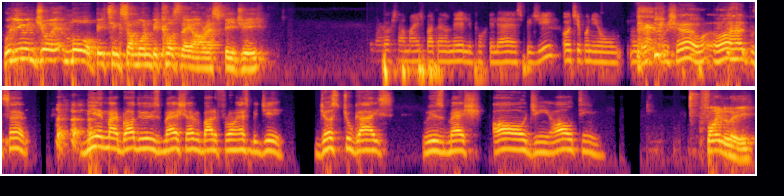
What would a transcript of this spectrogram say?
Will you enjoy it more beating someone because they are SBG? Você vai gostar mais batendo nele porque ele é SBG ou tipo nenhum um For sure, one hundred percent. Me and my brother will smash everybody from SBG. Just two guys will smash all gene, all team. Finally,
